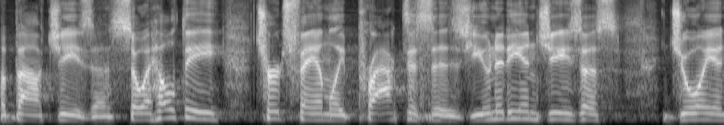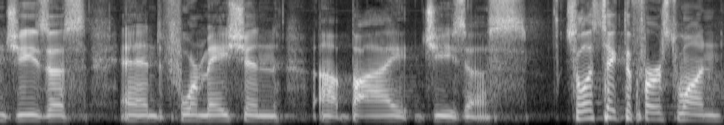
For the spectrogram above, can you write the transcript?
about Jesus. So, a healthy church family practices unity in Jesus, joy in Jesus, and formation uh, by Jesus. So let's take the first one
